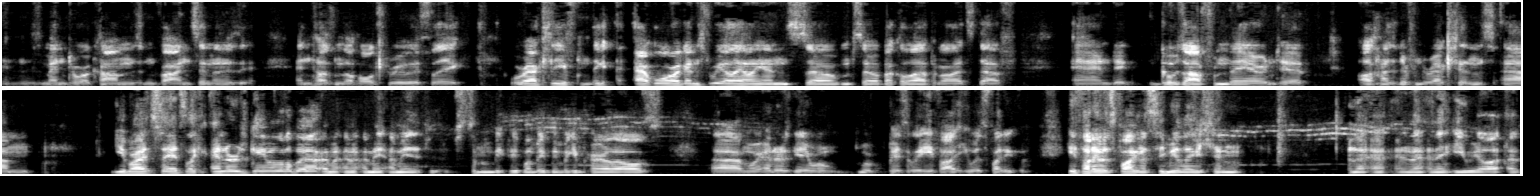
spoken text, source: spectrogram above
his mentor comes and finds him and, and, tells him the whole truth. Like we're actually at war against real aliens, so so buckle up and all that stuff. And it goes off from there into all kinds of different directions. Um, you might say it's like Ender's Game a little bit. I mean, I mean, I mean some people may be making parallels. Um, where Ender's Game, where basically he thought he was fighting, he thought he was fighting a simulation and then, and then, and then he realized uh,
